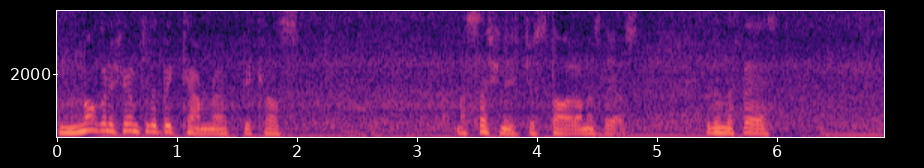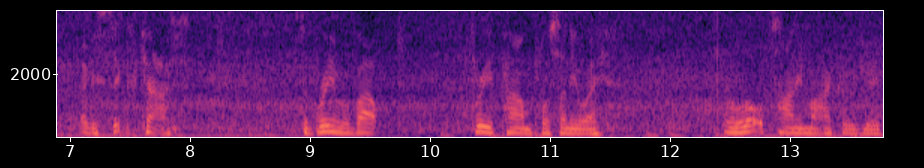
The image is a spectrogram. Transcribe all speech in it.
I'm not going to show him to the big camera because my session has just started honestly. That's within the first maybe six casts. It's a bream of about three pound plus anyway. And a little tiny micro jig.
